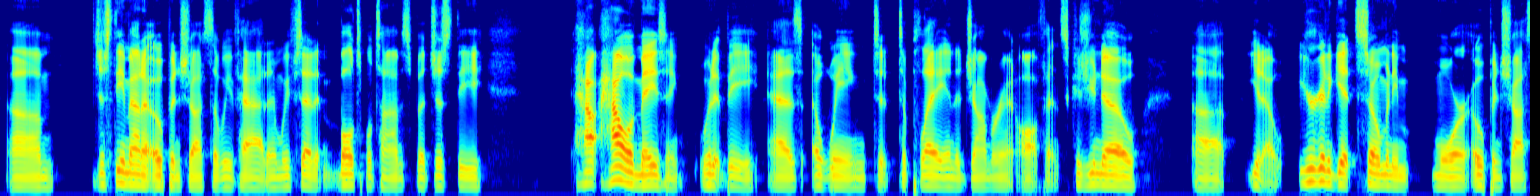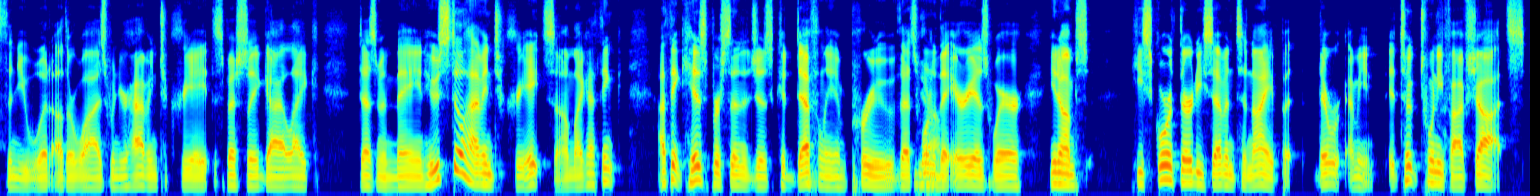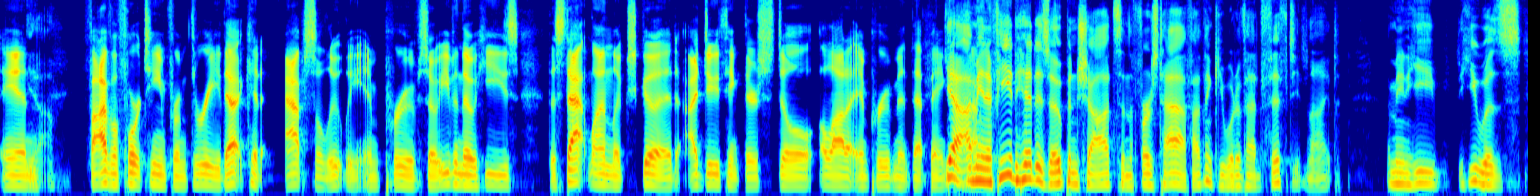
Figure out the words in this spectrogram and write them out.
um, just the amount of open shots that we've had. And we've said it multiple times, but just the how how amazing would it be as a wing to to play in a Ja Morant offense? Because you know, uh, you know, you're going to get so many more open shots than you would otherwise when you're having to create, especially a guy like Desmond Bane, who's still having to create some. Like I think I think his percentages could definitely improve. That's yeah. one of the areas where you know I'm. He scored 37 tonight, but there were. I mean, it took 25 shots and yeah. five of 14 from three. That could absolutely improve. So even though he's the stat line looks good, I do think there's still a lot of improvement that Bank. Yeah, I mean, if he had hit his open shots in the first half, I think he would have had 50 tonight. I mean, he he was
